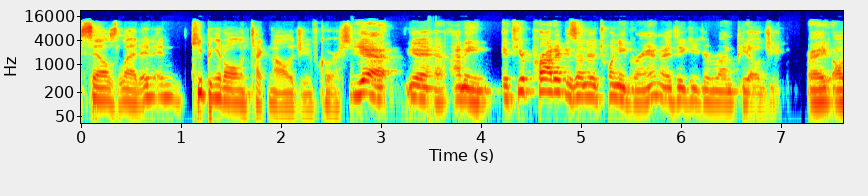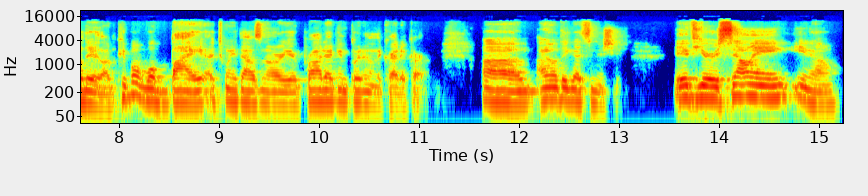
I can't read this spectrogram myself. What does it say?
Sales led and, and keeping it all in technology of course. Yeah yeah. I mean if your product is under 20 grand i think you can run plg right all day long. People will buy a $20000 a year product and put it on the credit card. Um, i don't think that's an issue. If you're selling you know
